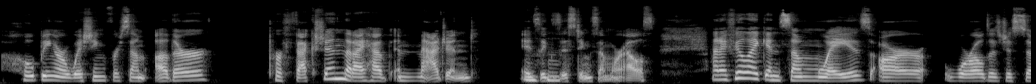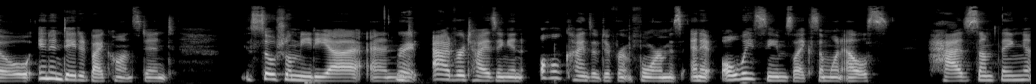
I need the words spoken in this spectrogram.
hoping or wishing for some other perfection that I have imagined is mm-hmm. existing somewhere else. And I feel like in some ways our world is just so inundated by constant social media and right. advertising in all kinds of different forms. And it always seems like someone else has something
